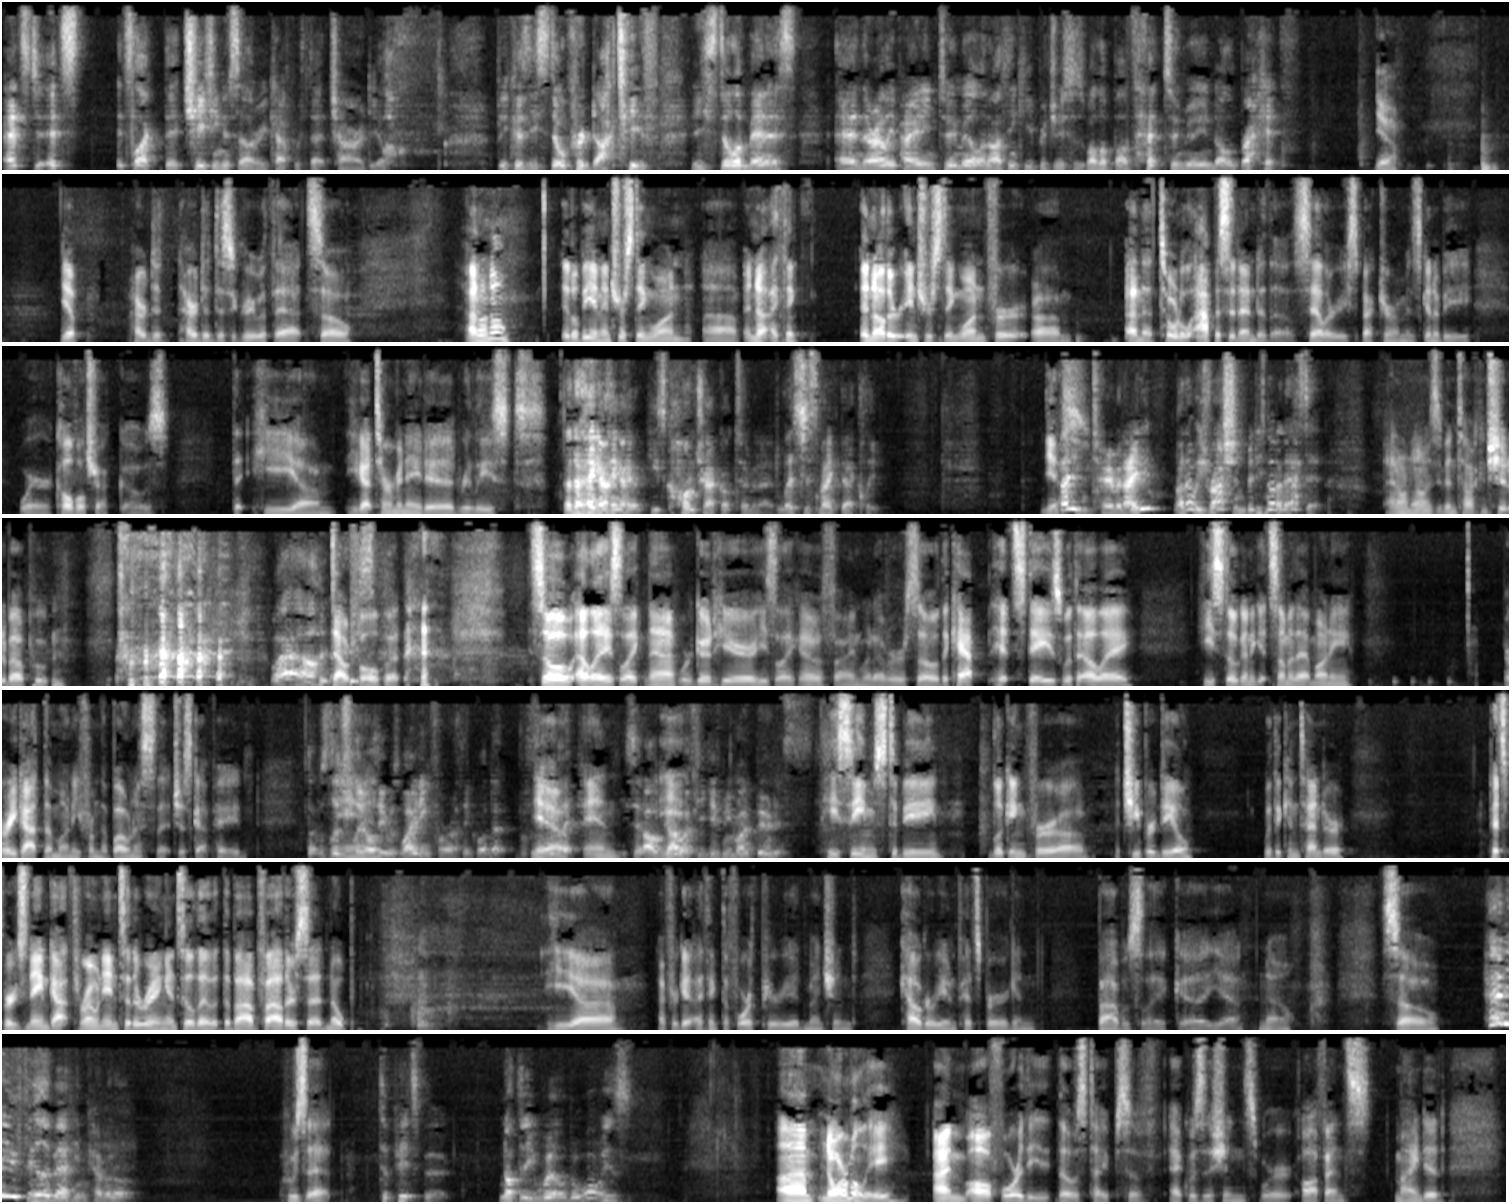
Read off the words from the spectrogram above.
It's it's it's like they're cheating the salary cap with that Chara deal because he's still productive, he's still a menace, and they're only paying him two mil, and I think he produces well above that two million dollar bracket. Yeah. Yep. Hard to hard to disagree with that. So I don't know. It'll be an interesting one. Um, and I think another interesting one for um, on the total opposite end of the salary spectrum is going to be where Kovalchuk goes. That he um, he got terminated, released. No, no, hang on, hang on, hang on. His contract got terminated. Let's just make that clear. Yes. They didn't terminate him. I know he's Russian, but he's not an asset. I don't know. Has he been talking shit about Putin? wow. Doubtful, but so LA's like, nah, we're good here. He's like, oh, fine, whatever. So the cap hit stays with LA. He's still going to get some of that money, or he got the money from the bonus that just got paid. That was literally And- all he was waiting for, I think, wasn't it? Before Yeah, they- and he said, "I'll go if you give me my bonus." he seems to be looking for a, a cheaper deal with a contender. Pittsburgh's name got thrown into the ring until the the Bob father said nope. He uh I forget I think the fourth period mentioned Calgary and Pittsburgh and Bob was like uh yeah, no. So, How do you feel about him coming on who's that? to Pittsburgh? Not that he will, but what was Um, normally, I'm all for the those types of acquisitions where offense minded.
